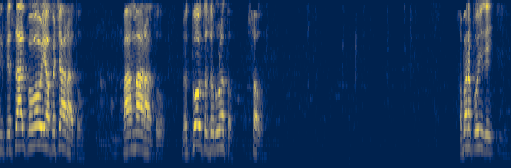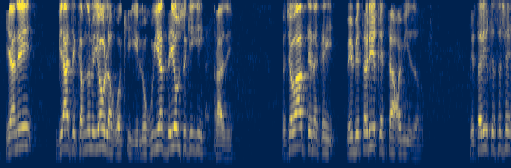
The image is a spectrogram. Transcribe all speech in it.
انفصال په وو یا په چاراتو په اماراتو نو دوه ته ضرورت سو خبره پوهیږي یعنی بیا چې کمندونو یو لغوه کیږي لغویت د یو څه کیږي راځي نو جواب ته نه کوي وی به طریق تعویذ به طریق څه شي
